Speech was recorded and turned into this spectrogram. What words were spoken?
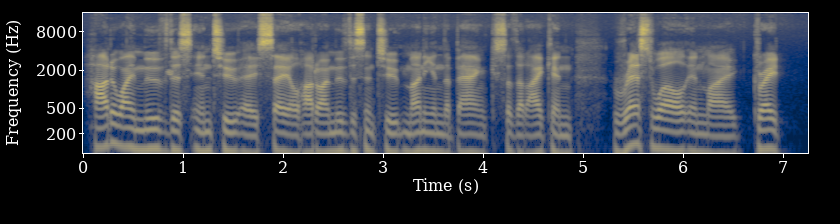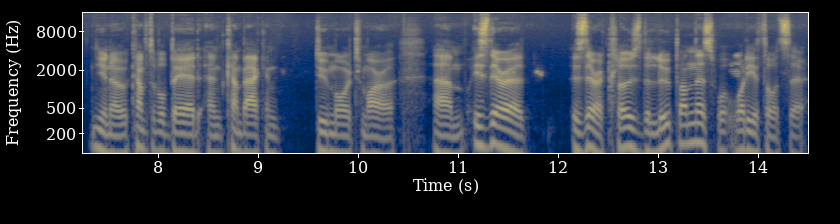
How do I move this into a sale? How do I move this into money in the bank so that I can rest well in my great, you know, comfortable bed and come back and do more tomorrow? Um, is there a is there a close the loop on this? What What are your thoughts there?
